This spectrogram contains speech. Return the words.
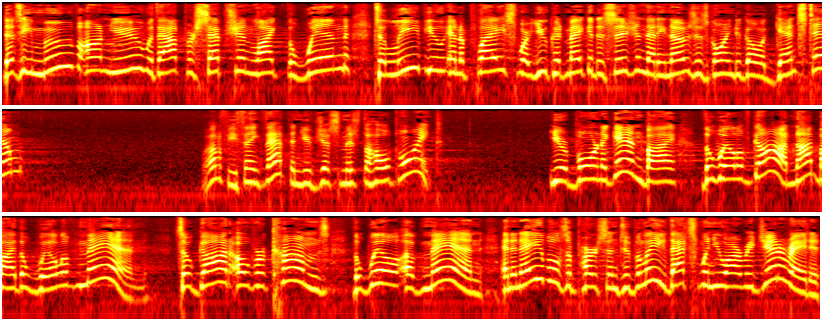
Does he move on you without perception like the wind to leave you in a place where you could make a decision that he knows is going to go against him? Well, if you think that, then you've just missed the whole point. You're born again by the will of God, not by the will of man. So God overcomes the will of man and enables a person to believe. That's when you are regenerated.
